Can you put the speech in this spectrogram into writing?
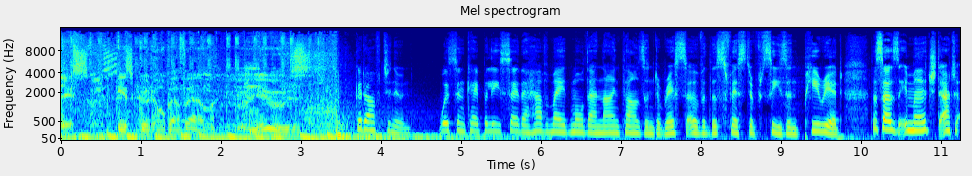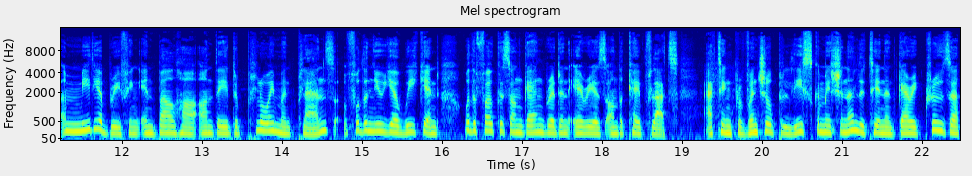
This is Good Hope FM News. Good afternoon. Western Cape Police say they have made more than 9,000 arrests over this festive season period. This has emerged at a media briefing in Belhar on their deployment plans for the New Year weekend with a focus on gang-ridden areas on the Cape Flats. Acting Provincial Police Commissioner Lieutenant Gary Kruser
